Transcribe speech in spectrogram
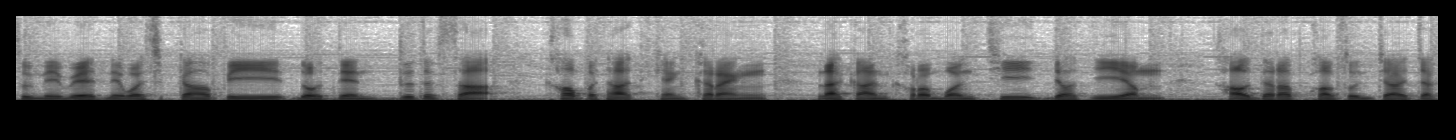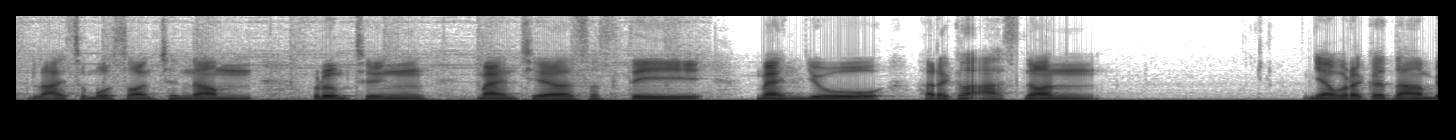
ซึ่งเดเวชในวัย 19 ปี โดดเด่นด้วยทักษะเข้าปะทะแข็งแกร่ง และการครองบอลที่ยอดเยี่ยม เขาได้รับความสนใจจากหลายสโมสรชั้นนำรวมถึงแมนเชสเตอร์ซิตี้แมนยูและก็อาร์เซนอล อย่างไรก็ตามเบ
